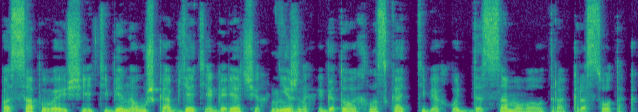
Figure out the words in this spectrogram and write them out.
посапывающие тебе на ушко объятия горячих, нежных и готовых ласкать тебя хоть до самого утра красоток.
